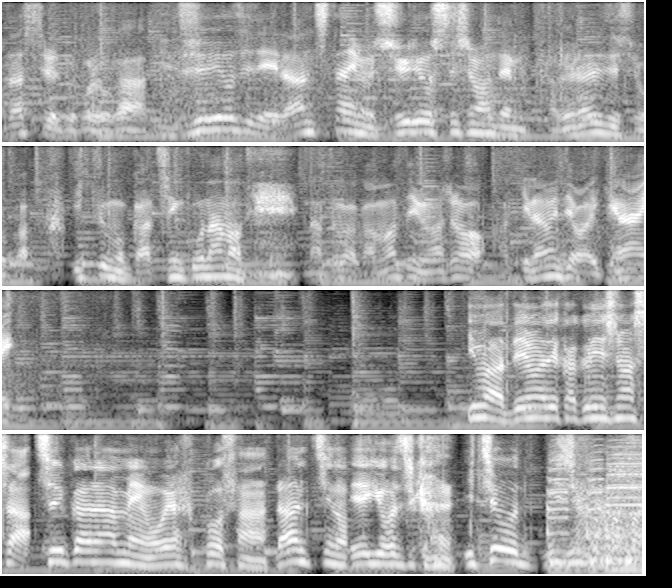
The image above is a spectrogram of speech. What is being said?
子出してるところが14時でランチタイム終了してしまうので食べられるでしょうか？いつもガチンコなのでなんとか頑張ってみましょう諦めてはいけない今電話で確認しました。中華ラーメン親不孝さんランチの営業時間一応2時半ま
